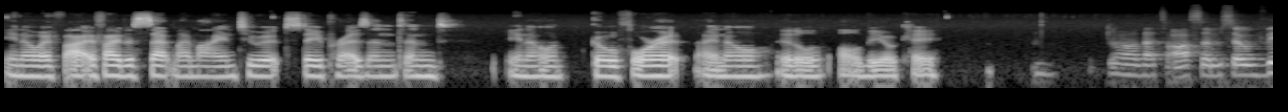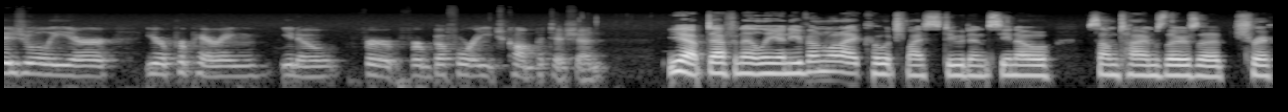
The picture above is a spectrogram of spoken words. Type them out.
you know, if I if I just set my mind to it, stay present, and you know, go for it, I know it'll all be okay. Oh, that's awesome. So visually, you're you're preparing, you know, for for before each competition. Yeah, definitely. And even when I coach my students, you know, sometimes there's a trick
